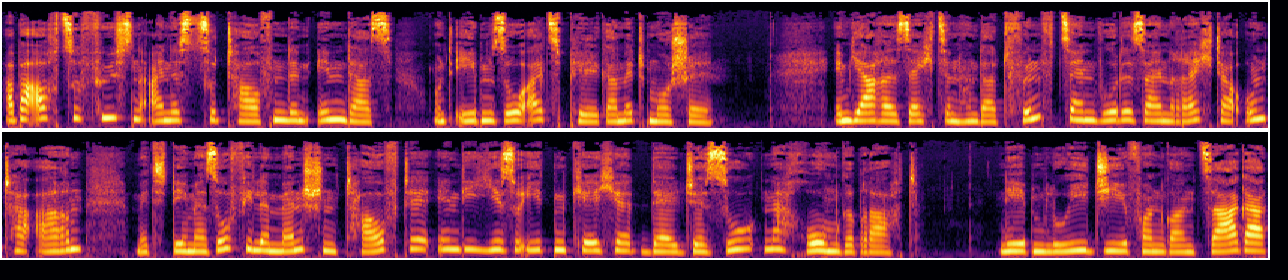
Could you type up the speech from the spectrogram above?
aber auch zu Füßen eines zu taufenden Inders und ebenso als Pilger mit Muschel. Im Jahre 1615 wurde sein rechter Unterarm, mit dem er so viele Menschen taufte, in die Jesuitenkirche del Gesù nach Rom gebracht. Neben Luigi von Gonzaga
